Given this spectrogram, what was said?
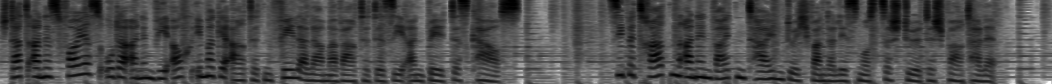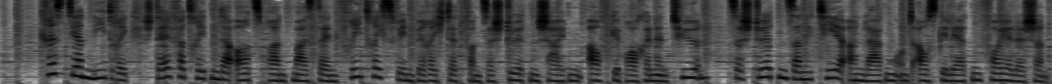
Statt eines Feuers oder einem wie auch immer gearteten Fehlalarm erwartete sie ein Bild des Chaos. Sie betraten eine in weiten Teilen durch Vandalismus zerstörte Sporthalle. Christian Niedrig, stellvertretender Ortsbrandmeister in Friedrichsfehn, berichtet von zerstörten Scheiben, aufgebrochenen Türen, zerstörten Sanitäranlagen und ausgeleerten Feuerlöschern.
